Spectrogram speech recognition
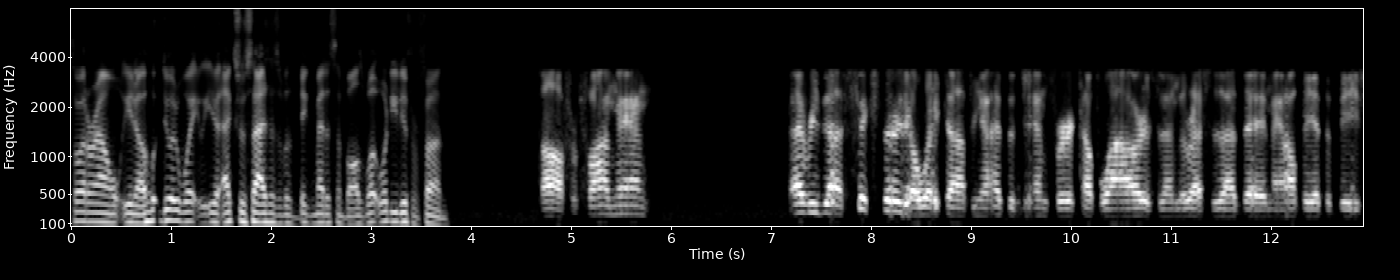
throwing around, you know, doing weight, you know, exercises with big medicine balls, what what do you do for fun? Oh, for fun, man. Every uh, six thirty, I'll wake up. You know, hit the gym for a couple hours, and then the rest of that day, man, I'll be at the beach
